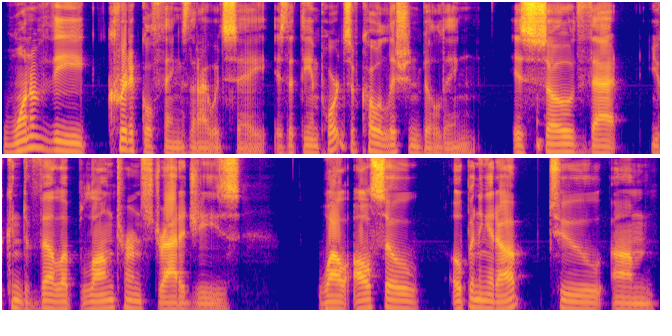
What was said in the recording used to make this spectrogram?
one of the critical things that I would say is that the importance of coalition building is so that you can develop long term strategies while also opening it up to um,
